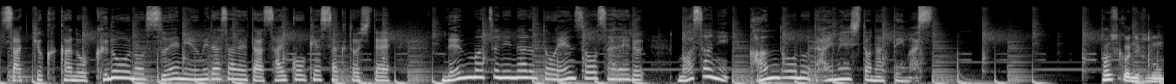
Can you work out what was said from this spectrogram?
作曲家の苦悩の末に生み出された最高傑作として年末になると演奏されるまさに感動の代名詞となっています。確かにその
